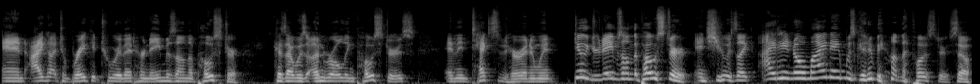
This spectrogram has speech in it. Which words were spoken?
and I got to break it to her that her name is on the poster because I was unrolling posters and then texted her and I went, dude, your name's on the poster. And she was like, I didn't know my name was going to be on the poster. So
